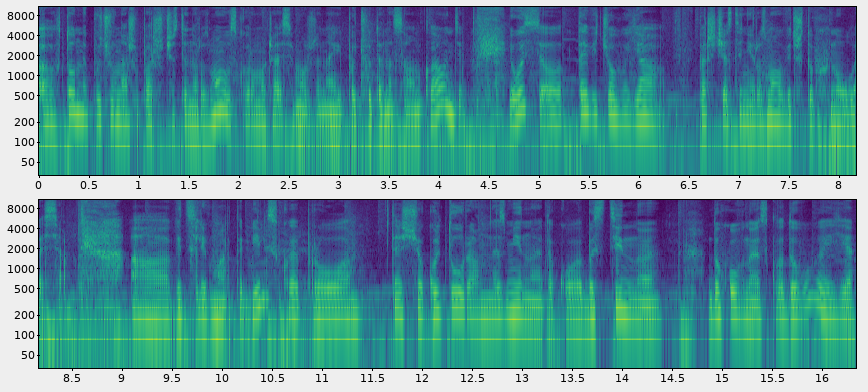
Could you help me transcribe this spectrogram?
Е, хто не почув нашу першу частину розмови, в скорому часі може неї почути на SoundCloud. І ось е, те, від чого я в першій частині розмови відштовхнулася від слів Марти Більської про те, що культура незмінною такою безцінною духовною складовою є,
